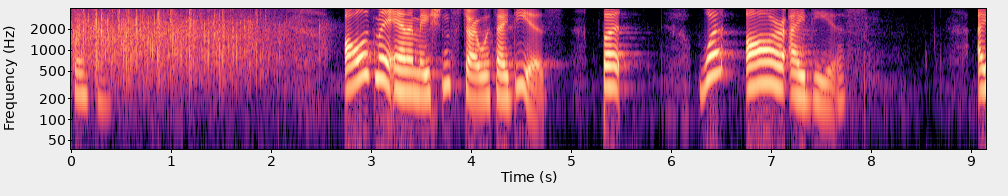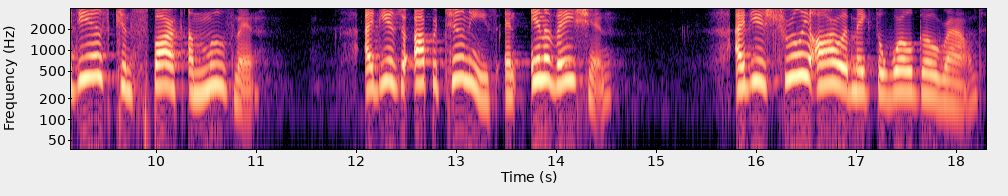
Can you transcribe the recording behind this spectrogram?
Thank you. All of my animations start with ideas. But what are ideas? Ideas can spark a movement. Ideas are opportunities and innovation. Ideas truly are what make the world go round.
